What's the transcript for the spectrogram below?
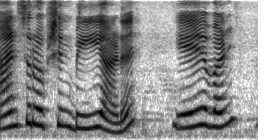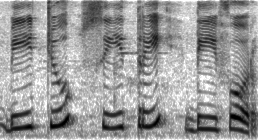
ആൻസർ ഓപ്ഷൻ ബി ആണ്. A one B two C three D four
